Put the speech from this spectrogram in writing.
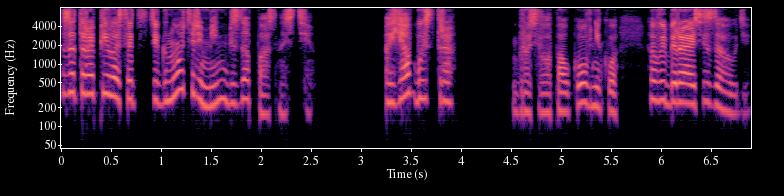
Заторопилась отстегнуть ремень безопасности. «А я быстро», — бросила полковнику, выбираясь из Ауди.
